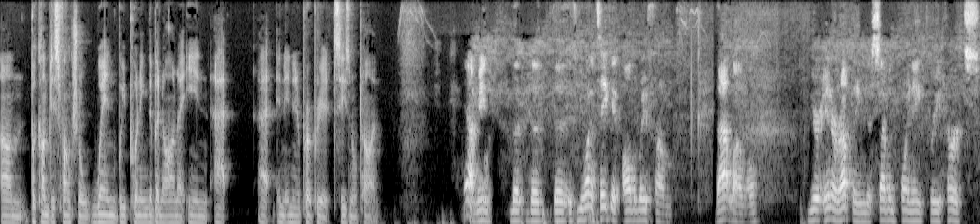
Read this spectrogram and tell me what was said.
um, become dysfunctional when we're putting the banana in at, at an inappropriate seasonal time? Yeah, I mean, the, the, the if you want to take it all the way from that level, you're interrupting the 7.83 hertz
